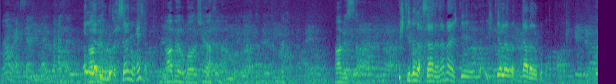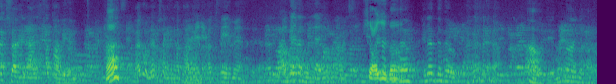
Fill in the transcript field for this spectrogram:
ما هو إحسان؟ لأنه حسن. إلا بيقولوا إحسان وحسن. ما بيرضى الشيخ هم ما بيستاهل. اشتي بالإحسان أنا ما اشتي اشتي مقابل القبح الطاهر وإحسان إنها حطها بهم. ها؟ شو عجيب ها؟ يلددوا ما هو دين ما يقرأ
